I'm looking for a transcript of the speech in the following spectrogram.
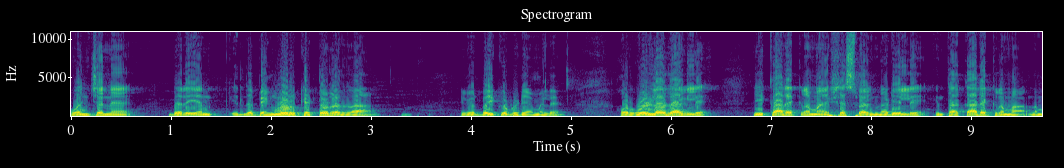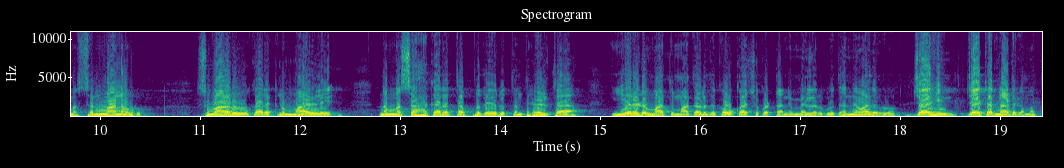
ವಂಚನೆ ಬೇರೆ ಏನು ಎಲ್ಲ ಬೆಂಗಳೂರು ಕೆಟ್ಟವರಲ್ಲ ನೀವೇನು ಬೈಕೋಬೇಡಿ ಆಮೇಲೆ. ಅವ್ರಿಗೆ ಒಳ್ಳೆಯದಾಗಲಿ ಈ ಕಾರ್ಯಕ್ರಮ ಯಶಸ್ವಿಯಾಗಿ ನಡೆಯಲಿ ಇಂಥ ಕಾರ್ಯಕ್ರಮ ನಮ್ಮ ಸನ್ಮಾನವರು ಸುಮಾರು ಕಾರ್ಯಕ್ರಮ ಮಾಡಲಿ, ನಮ್ಮ ಸಹಕಾರ ತಪ್ಪದೇ ಇರುತ್ತೆ ಅಂತ ಹೇಳ್ತಾ ಈ ಎರಡು ಮಾತು ಮಾತಾಡೋದಕ್ಕೆ ಅವಕಾಶ ಕೊಟ್ಟ ನಿಮ್ಮೆಲ್ಲರಿಗೂ ಧನ್ಯವಾದಗಳು. ಜೈ ಹಿಂದ್, ಜೈ ಕರ್ನಾಟಕ ಮಾತು.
